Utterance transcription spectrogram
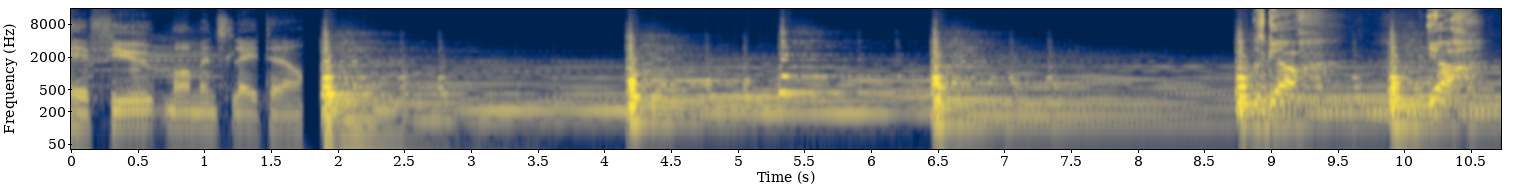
A few moments later. Let's go. Yeah.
